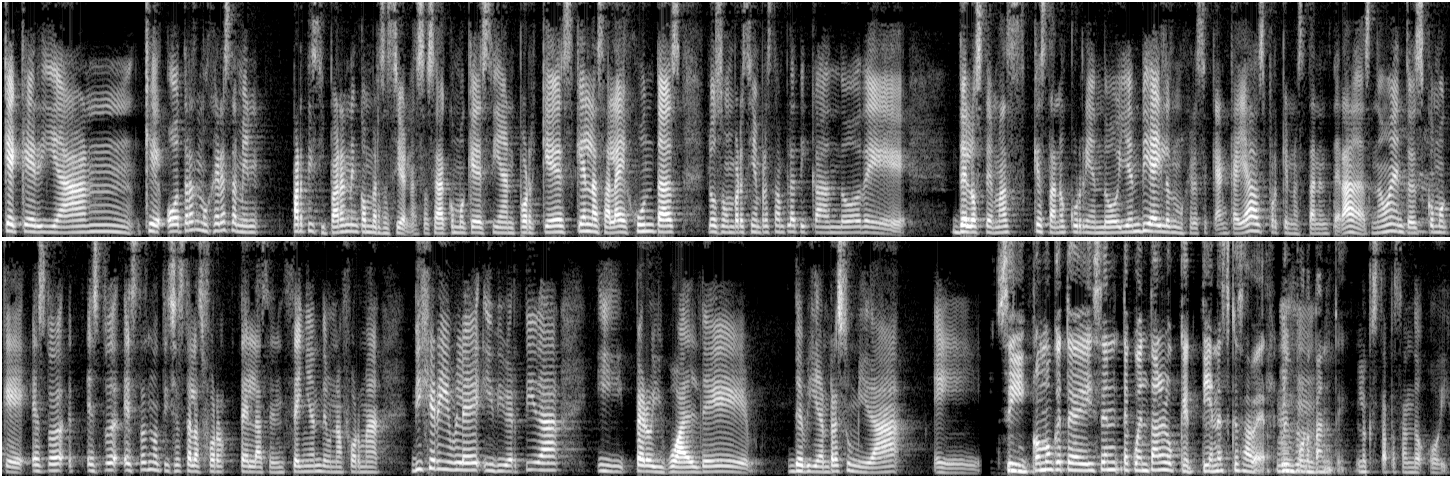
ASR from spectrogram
que querían que otras mujeres también participaran en conversaciones, o sea, como que decían, ¿por qué es que en la sala de juntas los hombres siempre están platicando de, de los temas que están ocurriendo hoy en día y las mujeres se quedan calladas porque no están enteradas, ¿no? Entonces, como que esto, esto, estas noticias te las, te las enseñan de una forma digerible y divertida, y, pero igual de, de bien resumida eh, sí, como que te dicen, te cuentan lo que tienes que saber, lo importante. Lo que está pasando hoy.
